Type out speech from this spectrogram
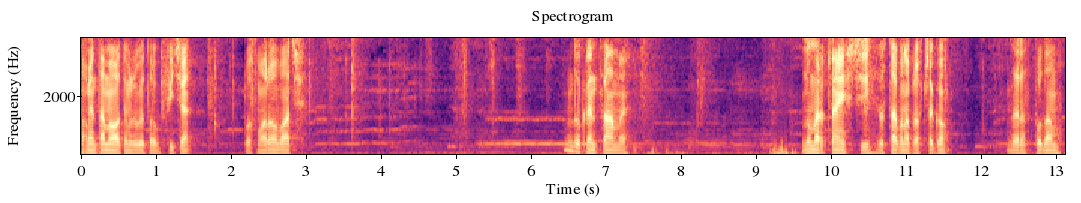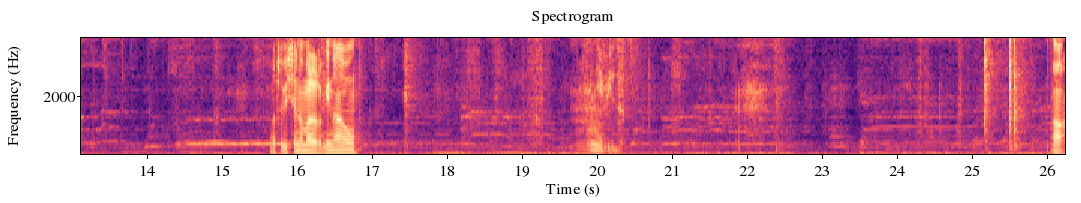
Pamiętamy o tym, żeby to obficie posmarować. Dokręcamy. Numer części zestawu naprawczego zaraz podam. Oczywiście numer oryginału. Nie widzę. O.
